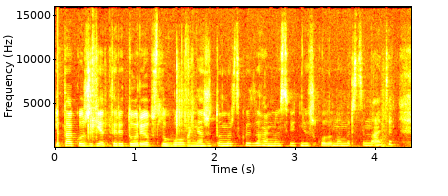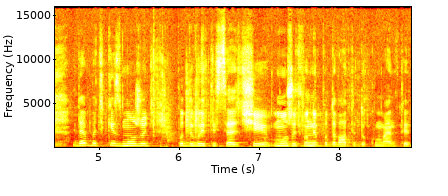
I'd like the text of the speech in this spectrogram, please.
і також є територія обслуговування Житомирської загальноосвітньої школи номер 17, де батьки зможуть подивитися, чи можуть вони подавати документи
